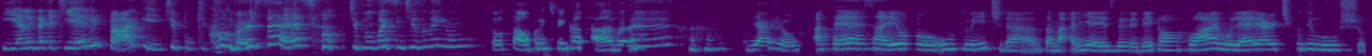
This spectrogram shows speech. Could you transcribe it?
e ela ainda quer que ele pague. Tipo, que conversa é essa? tipo, não faz sentido nenhum. Total, príncipe encantado, né? É. Viajou. Até saiu um tweet da, da Maria, ex-BBB, que ela falou: ah, mulher é artigo de luxo.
